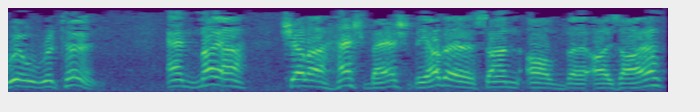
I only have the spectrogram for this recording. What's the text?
will return. And Maah Hashbash, the other son of uh, Isaiah,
